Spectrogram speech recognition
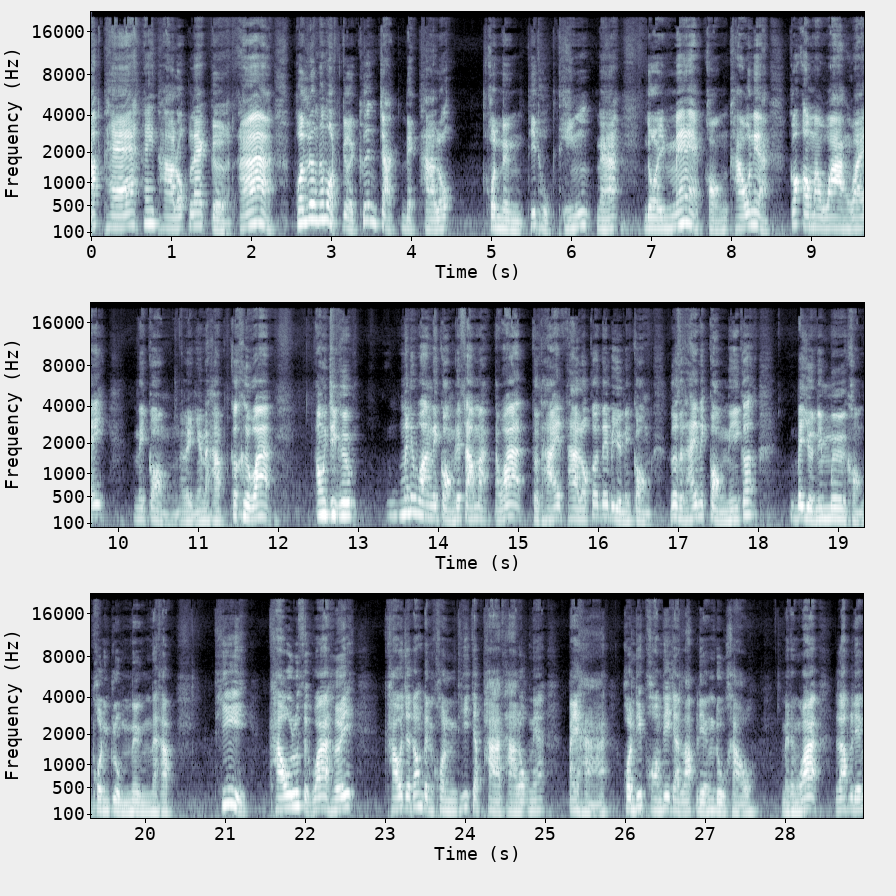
รักแท้ให้ทารกแรกเกิด อ่า เพราะเรื่องทั้งหมดเกิดขึ้นจากเด็กทารกคนหนึ่งที่ถูกทิ้งนะฮะ โดยแม่ของเขาเนี่ยก็เอามาวางไว้ ในกล่องอะไรเงี้ยนะครับ ก็คือว่าเอาจริงคือไม่ได้วางในกล่องด้วยซ้ำอะแต่ว่าสุดท้ายทารกก็ได้ไปอยู่ในกล่องแล้วสุดท้ายในกล่องนี้ก็ไปอยู่ในมือของคนกลุ่มหนึ่งนะครับ ที่เขารู้สึกว่าเฮ้ยเขาจะต้องเป็นคนที่จะพาทารกเนี้ยไปหาคนที่พร้อมที่จะรับเลี้ยงดูเขาหมายถึงว่ารับเลี้ยง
